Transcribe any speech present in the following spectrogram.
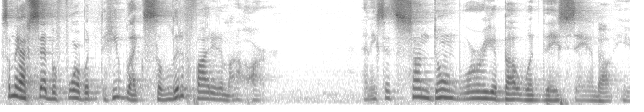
Something I've said before, but he like solidified it in my heart. And he said, Son, don't worry about what they say about you.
